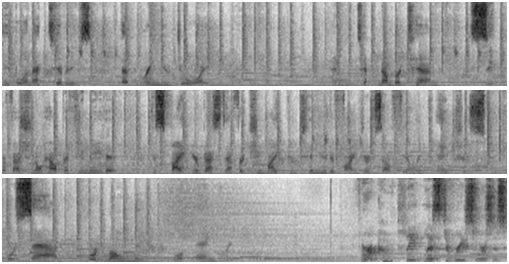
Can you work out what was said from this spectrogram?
people, and activities that bring you joy. And tip number 10 seek professional help if you need it. Despite your best efforts, you might continue to find yourself feeling anxious or sad or lonely or angry. For a complete list of resources,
